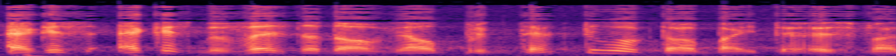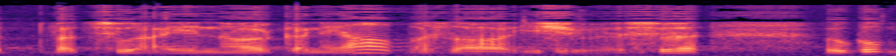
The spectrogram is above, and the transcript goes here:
ek is ek is bewus dat daar wel produkte ook daar buite is wat wat so eienaar kan help as daar 'n issue is. So hoekom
